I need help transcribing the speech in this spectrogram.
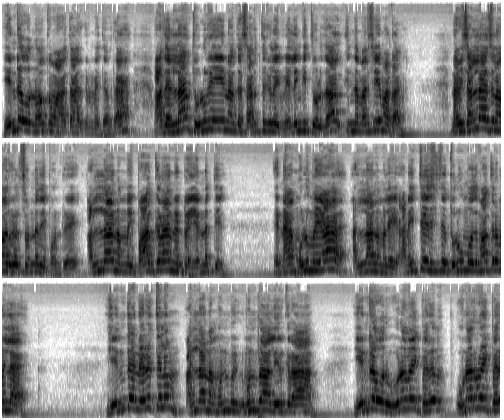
என்ற ஒரு நோக்கமாகத்தான் இருக்கணுமே தவிர அதெல்லாம் தொழுகையின் அந்த சரத்துக்களை விளங்கி தொழுதால் இந்த மாதிரி செய்ய மாட்டாங்க. நபி சல்லாசன் அவர்கள் சொன்னதை போன்று அல்லாஹ் நம்மை பார்க்கிறான் என்ற எண்ணத்தில் ஏன்னா முழுமையாக அல்லாஹ் நம்மளை அனைத்து விஷயத்தை தொழுவும் போது மாத்திரமில்லை. எந்த நேரத்திலும் அல்லாஹ் நம் முன்பு முன்னால் இருக்கிறான் என்ற ஒரு உணவை பெற உணர்வை பெற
